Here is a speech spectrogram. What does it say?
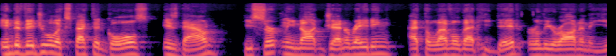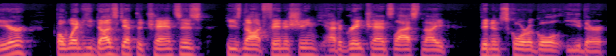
individual expected goals is down. He's certainly not generating at the level that he did earlier on in the year. But when he does get the chances, he's not finishing. He had a great chance last night, didn't score a goal either.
